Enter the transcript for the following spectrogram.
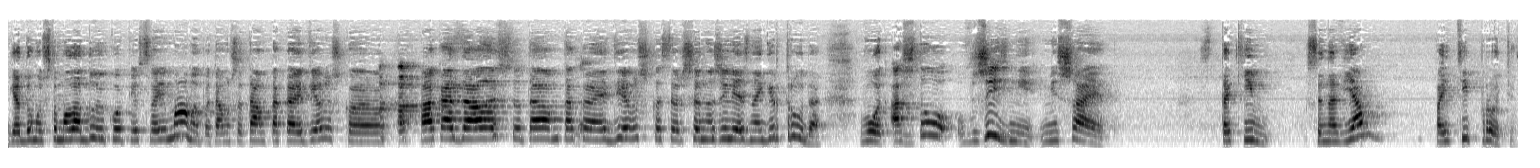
я думаю, что молодую копию своей мамы, потому что там такая девушка, оказалось, что там такая девушка совершенно железная Гертруда. Вот. А что в жизни мешает таким сыновьям пойти против?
